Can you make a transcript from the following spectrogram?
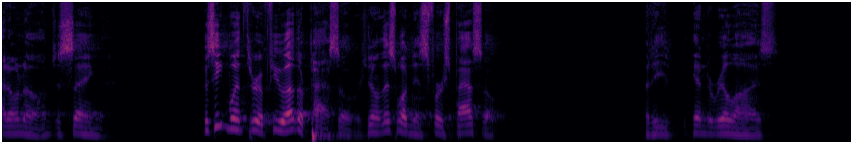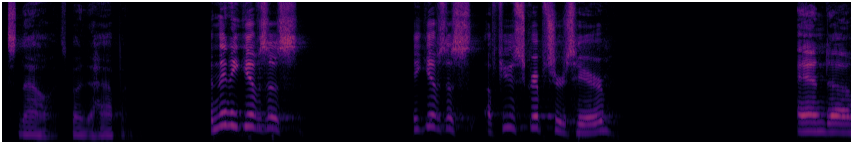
I don't know. I'm just saying that. Because he went through a few other Passovers. You know, this wasn't his first Passover. But he began to realize it's now, it's going to happen. And then he gives us he gives us a few scriptures here and uh,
